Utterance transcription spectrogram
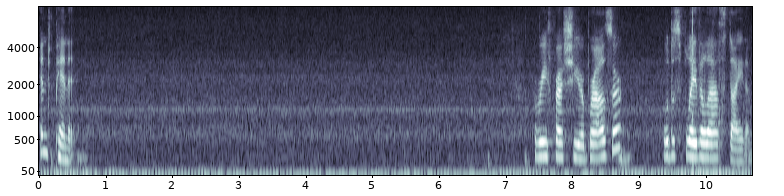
and pin it. Refresh your browser will display the last item.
